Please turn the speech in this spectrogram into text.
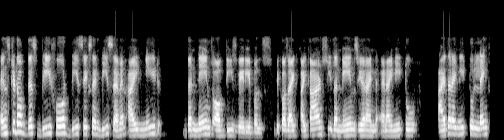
instead of this B4, B6 and B7, I need the names of these variables because I, I can't see the names here and, and I need to either I need to link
